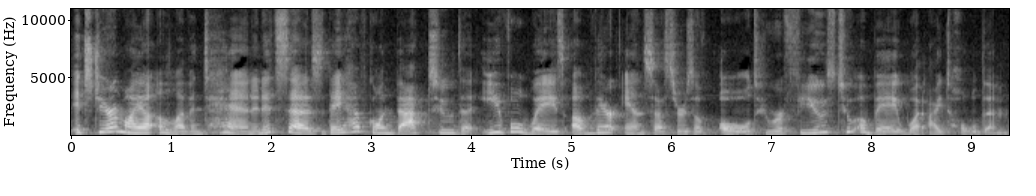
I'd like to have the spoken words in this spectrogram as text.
It's Jeremiah 11:10 and it says they have gone back to the evil ways of their ancestors of old who refused to obey what I told them.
